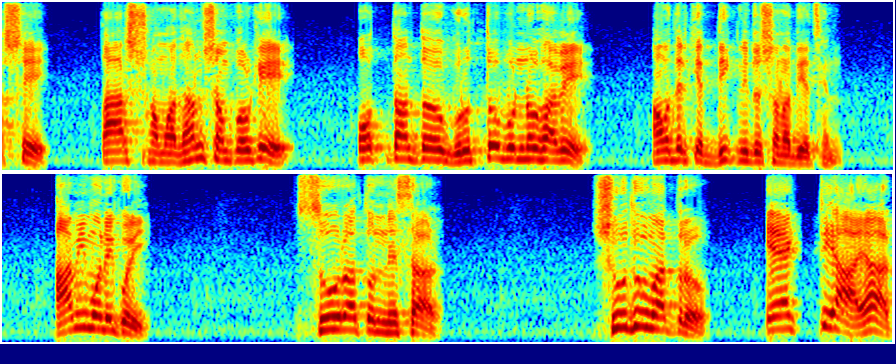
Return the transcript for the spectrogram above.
আসে, তার সমাধান সম্পর্কে অত্যন্ত গুরুত্বপূর্ণভাবে আমাদেরকে দিক নির্দেশনা দিয়েছেন। আমি মনে করি সুরাতুন নেসার। শুধুমাত্র একটি আয়াত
